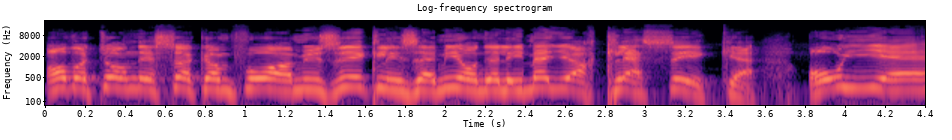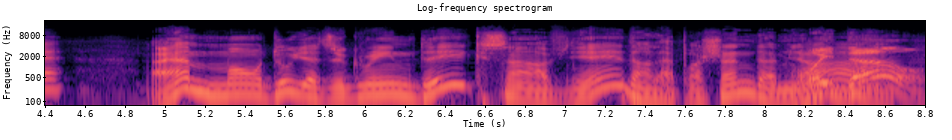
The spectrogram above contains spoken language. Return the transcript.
On va tourner ça comme faut en musique, les amis. On a les meilleurs classiques. Oh yeah! Hein, mon doux, il y a du Green Day qui s'en vient dans la prochaine demi-heure. Oui, donc.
